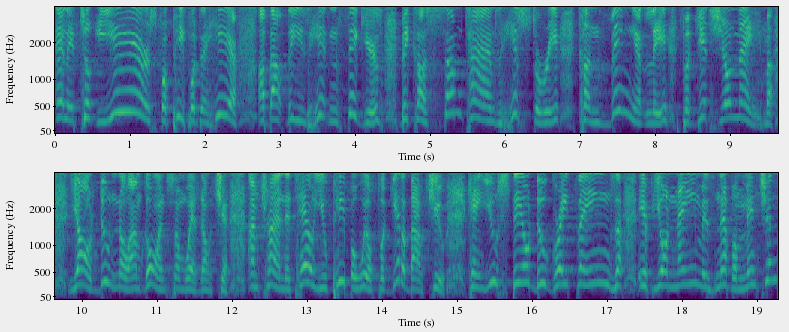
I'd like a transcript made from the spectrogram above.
And it took years for people to hear about these hidden figures because sometimes history conveniently forgets your name. Y'all do know I'm going somewhere, don't you? I'm trying to tell you, people will forget about you. Can you still do great things if your name is never mentioned?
